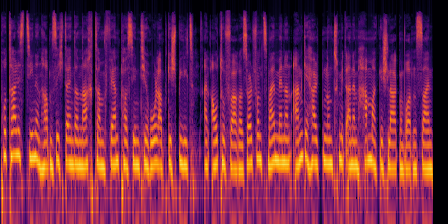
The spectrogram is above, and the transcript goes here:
Brutale Szenen haben sich da in der Nacht am Fernpass in Tirol abgespielt. Ein Autofahrer soll von zwei Männern angehalten und mit einem Hammer geschlagen worden sein.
